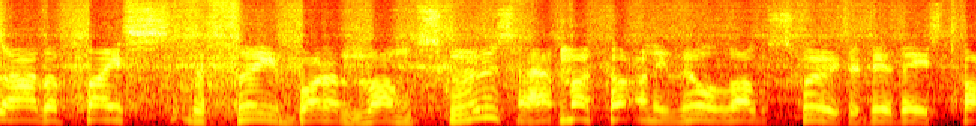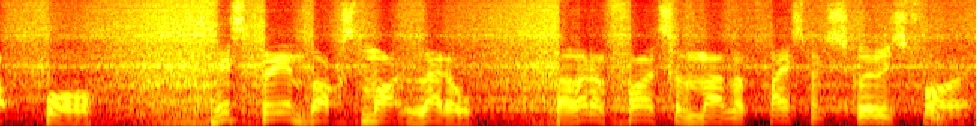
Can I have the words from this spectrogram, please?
uh, replace the three bottom long screws. I have not got any real long screws to do these top four. This boom box might rattle. I've got to find some uh, replacement screws for it.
